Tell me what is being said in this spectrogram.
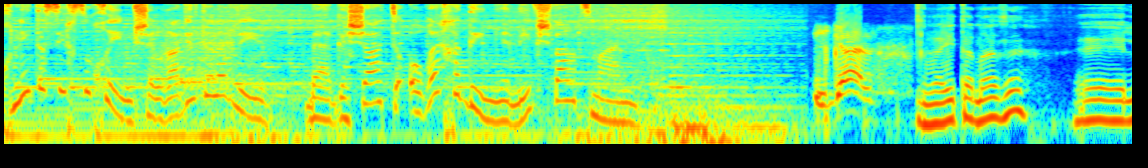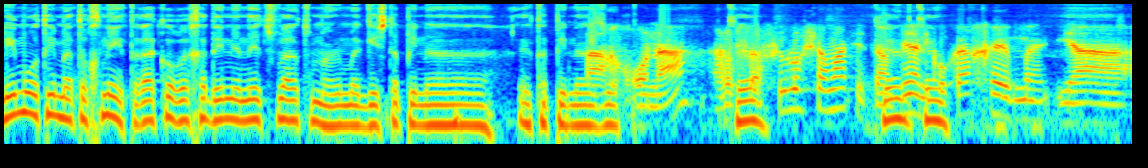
תוכנית הסכסוכים של רדיו תל אביב, בהגשת עורך הדין יניב שוורצמן. יגאל. ראית מה זה? העלימו אותי מהתוכנית, רק עורך הדין יניב שוורצמן מגיש את הפינה, את הפינה הזאת. האחרונה? כן. אפילו לא שמעתי, אתה כן, מבין? אני כן. כל כך... אה, יא-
